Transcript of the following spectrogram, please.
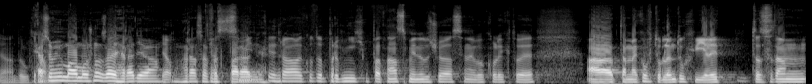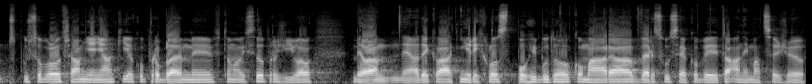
Já, doufám. já jsem ji mal možnost aj hrať a jo. hra se fakt parádně. Já hrál jako to prvních 15 minut, že asi nebo kolik to je. A tam jako v tuhle tu chvíli, to, co tam způsobilo třeba mě nějaký jako problémy v tom, abych si to prožíval, byla neadekvátní rychlost pohybu toho komára versus jakoby ta animace, že jo.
